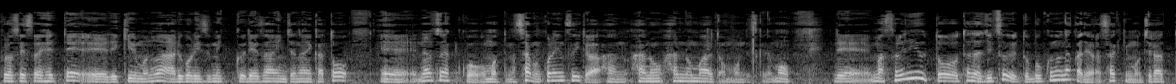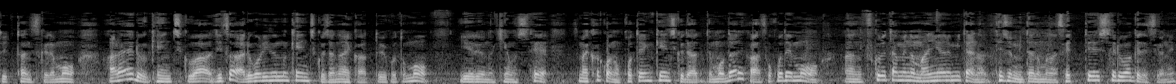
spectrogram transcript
プロセスを経て、えー、できるものがアルゴリズミックデザインじゃないかと、えー、なんとなくこう思ってます。多分これについては反反論もあると思うんですけども。で、まあ、それで言うとただ実を言うと僕の中ではさっきもちらっと言ったんですけどもあらゆる建築は実はアルゴリズム建築じゃないかということも言えるような気もしてつまり過去の古典建築であっても誰かはそこでもあの作るためのマニュアルみたいな手順みたいなものは設定してるわけですよね。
